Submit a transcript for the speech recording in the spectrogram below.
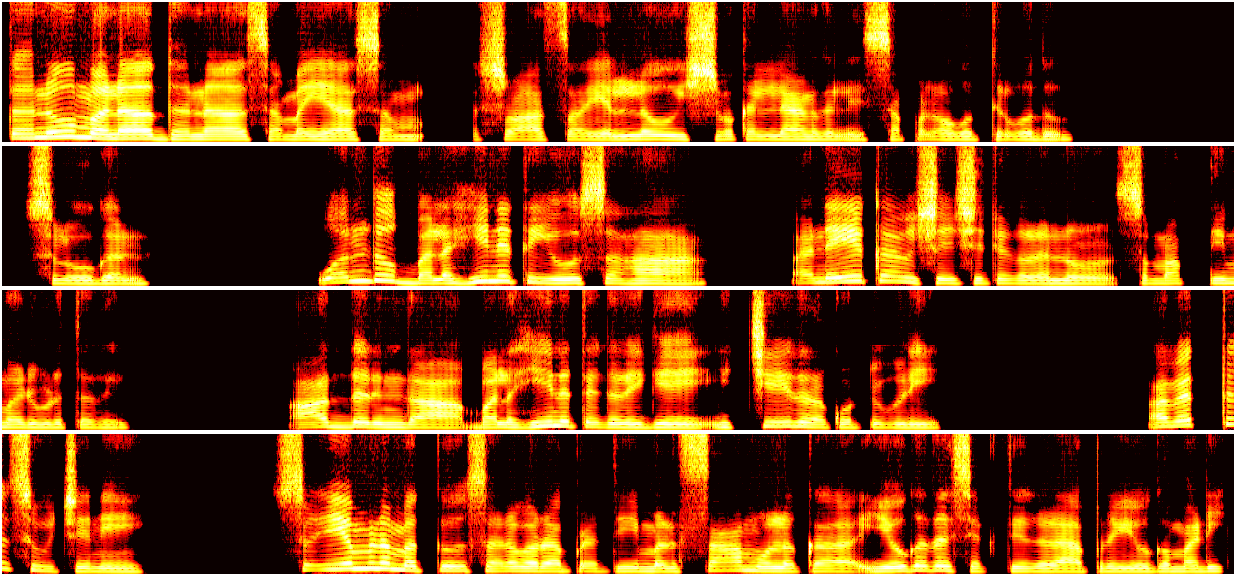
ತನು, ಮನ, ಧನ, ಸಮಯ, ಸಂ, ಶ್ವಾಸ ಎಲ್ಲವೂ ವಿಶ್ವ ಕಲ್ಯಾಣದಲ್ಲಿ ಸಫಲವಾಗುತ್ತಿರುವುದು. ಸ್ಲೋಗನ್. ಒಂದು ಬಲಹೀನತೆಯೂ ಸಹ ಅನೇಕ ವಿಶೇಷತೆಗಳನ್ನು ಸಮಾಪ್ತಿ ಮಾಡಿಬಿಡುತ್ತದೆ. ಆದ್ದರಿಂದ ಬಲಹೀನತೆಗಳಿಗೆ ವಿಚ್ಛೇದನ ಕೊಟ್ಟು ಬಿಡಿ ಅವ್ಯಕ್ತ ಸೂಚನೆ ಸ್ವಯಂನ ಮತ್ತು ಸರೋವರ ಪ್ರತಿ ಮನಸ್ಸಾ ಮೂಲಕ ಯೋಗದ ಶಕ್ತಿಗಳ ಪ್ರಯೋಗ ಮಾಡಿ.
